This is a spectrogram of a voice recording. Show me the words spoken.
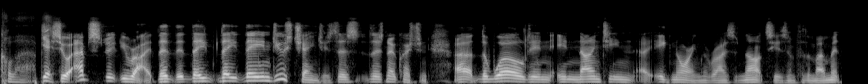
collapse. Yes, you're absolutely right. They they they, they induce changes. There's there's no question. Uh, the world in in 19 uh, ignoring the rise of Nazism for the moment,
